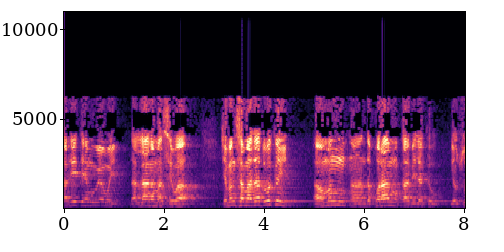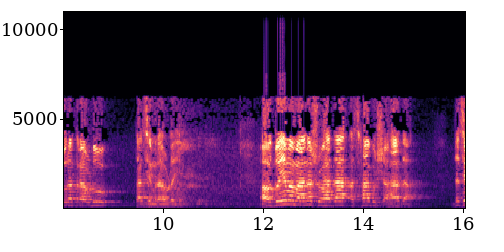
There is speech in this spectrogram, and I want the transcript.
هغه ته مو وی وی د الله نه ما سوا چې موږ سمادات وکړي او موږ د قران مقابله کوو یو صورت راوړو تاسو هم راوړی او دویمه معنی شهدا اصحاب الشهاده د څه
